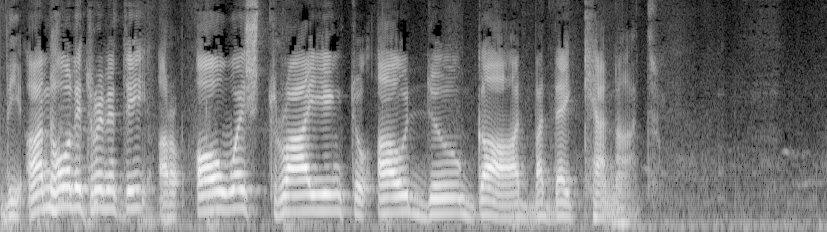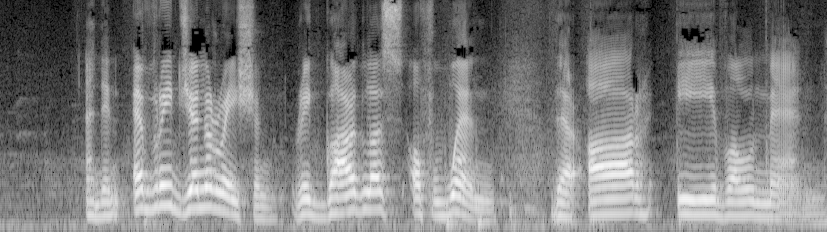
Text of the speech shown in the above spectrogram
The unholy Trinity are always trying to outdo God, but they cannot. And in every generation, regardless of when, there are evil men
